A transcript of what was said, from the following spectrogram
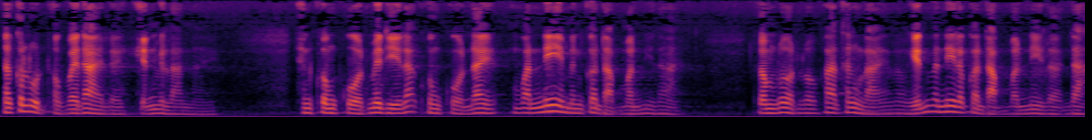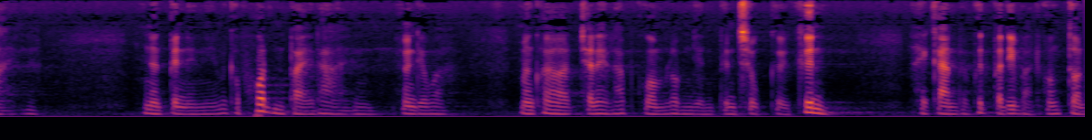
แล้วก็หลุดออกไปได้เลย เห็นเวลาไหน เห็นความโกรธไม่ดีละความโกรธได้ วันนี้มันก็ดับวันนี้ได้ความโลภโลภะทั้งหลาย เราเห็นวันนี้เราก็ดับวันนี้เลยได้นะ นั่นเป็นอย่างนี้มันก็พ้นไปได้นั่นเดียวว่า มันก็จะได้รับความร่มเย็นเป็นสุขเกิดขึ้น ในการประพฤติปฏิบัติของตน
